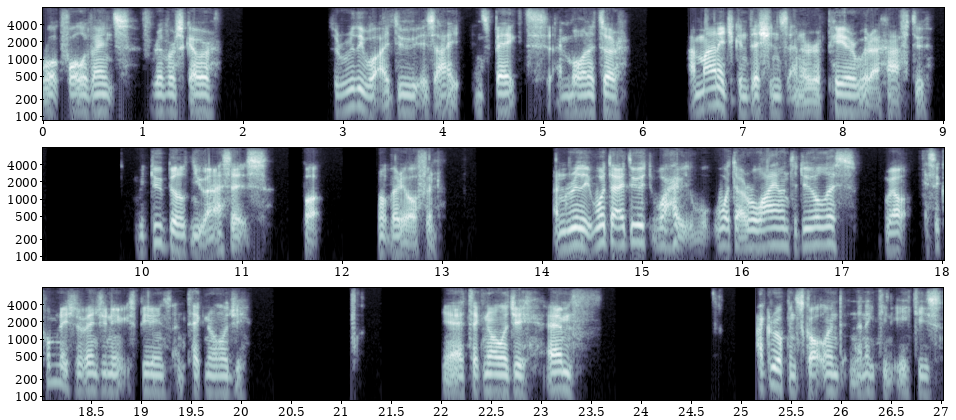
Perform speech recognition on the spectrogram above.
rockfall events, river scour. So really what I do is I inspect, I monitor, I manage conditions and I repair where I have to. We do build new assets, but not very often. And really, what do I do? What, do I rely on to do all this? Well, it's a combination of engineering experience and technology. Yeah, technology. Um, I grew up in Scotland in the 1980s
